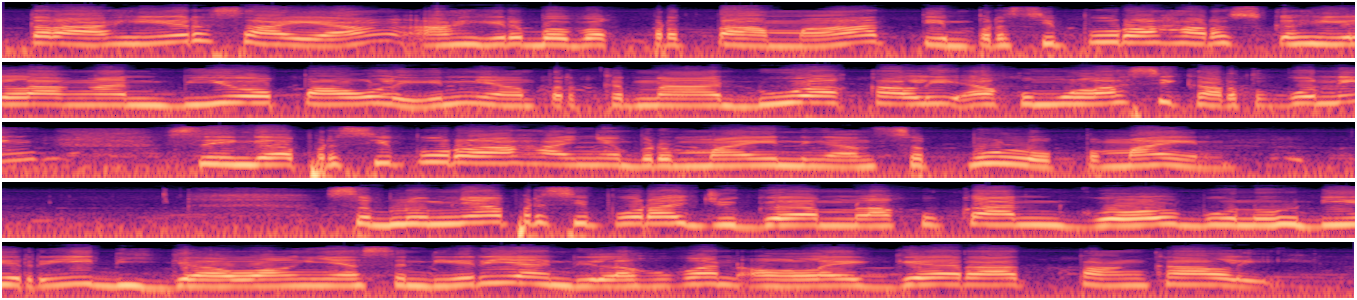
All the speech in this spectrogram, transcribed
terakhir sayang akhir babak pertama tim Persipura harus kehilangan Bio Paulin yang terkena dua kali akumulasi kartu kuning sehingga Persipura hanya bermain dengan 10 pemain. Sebelumnya Persipura juga melakukan gol bunuh diri di gawangnya sendiri yang dilakukan oleh Gerard Pangkali.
